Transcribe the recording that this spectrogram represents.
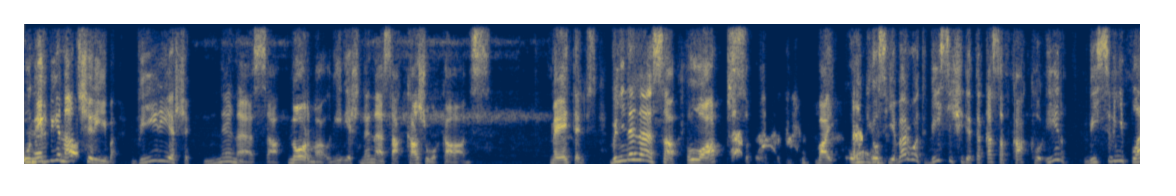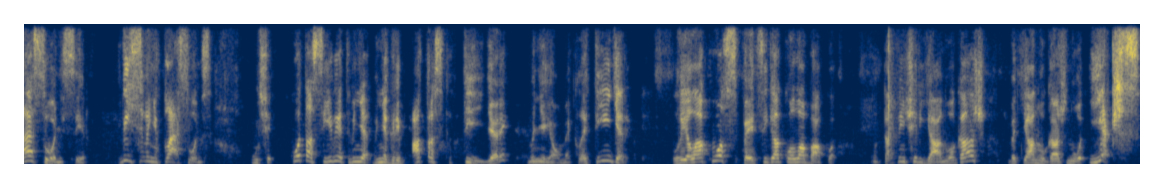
un ir viena atšķirība. Vīrieši nenēsā normāli, vīrieši nenēsā kažokādas mēteļus. Viņi nenēsā lapsu. Vai, un jūs ievērot, visi šie, tā, kas ap kaklu ir, visi viņi plēsoņas ir. Visi viņa plēsoņas. Un ši, ko tā sieviete, viņa, viņa grib atrast tīģeri, viņa jau meklē tīģeri. Lielāko, spēcīgāko, labāko. Un tad viņš ir jānogāž, bet jānogāž no iekšas.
